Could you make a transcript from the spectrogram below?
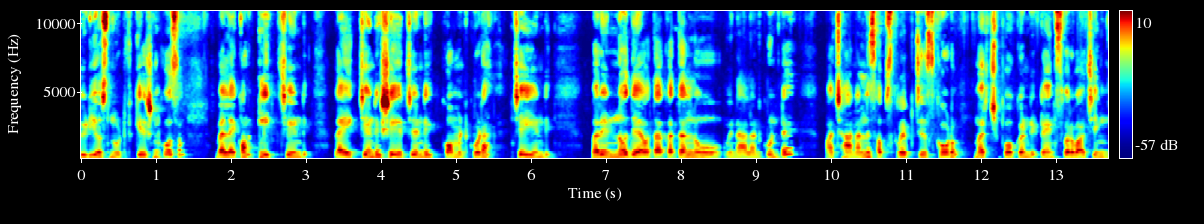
వీడియోస్ నోటిఫికేషన్ కోసం బెల్ ఐకాన్ క్లిక్ చేయండి. లైక్ చేయండి షేర్ చేయండి కామెంట్ కూడా చేయండి. మరి ఎన్నో దేవతా కథలను వినాలనుకుంటే మా ఛానల్ని సబ్స్క్రైబ్ చేసుకోవడం మర్చిపోకండి. Thanks for watching.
